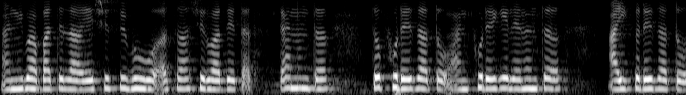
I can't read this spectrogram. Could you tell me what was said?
आणि बाबा त्याला यशस्वी भाऊ असा आशीर्वाद देतात. त्यानंतर तो पुढे जातो आणि पुढे गेल्यानंतर आईकडे जातो.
